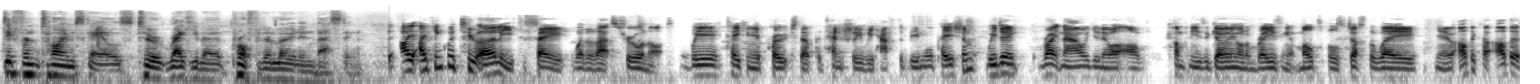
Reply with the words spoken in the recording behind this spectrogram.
different timescales to regular profit alone investing? I, I, think we're too early to say whether that's true or not. We're taking the approach that potentially we have to be more patient. We don't right now. You know, our, our companies are going on and raising at multiples just the way you know other other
